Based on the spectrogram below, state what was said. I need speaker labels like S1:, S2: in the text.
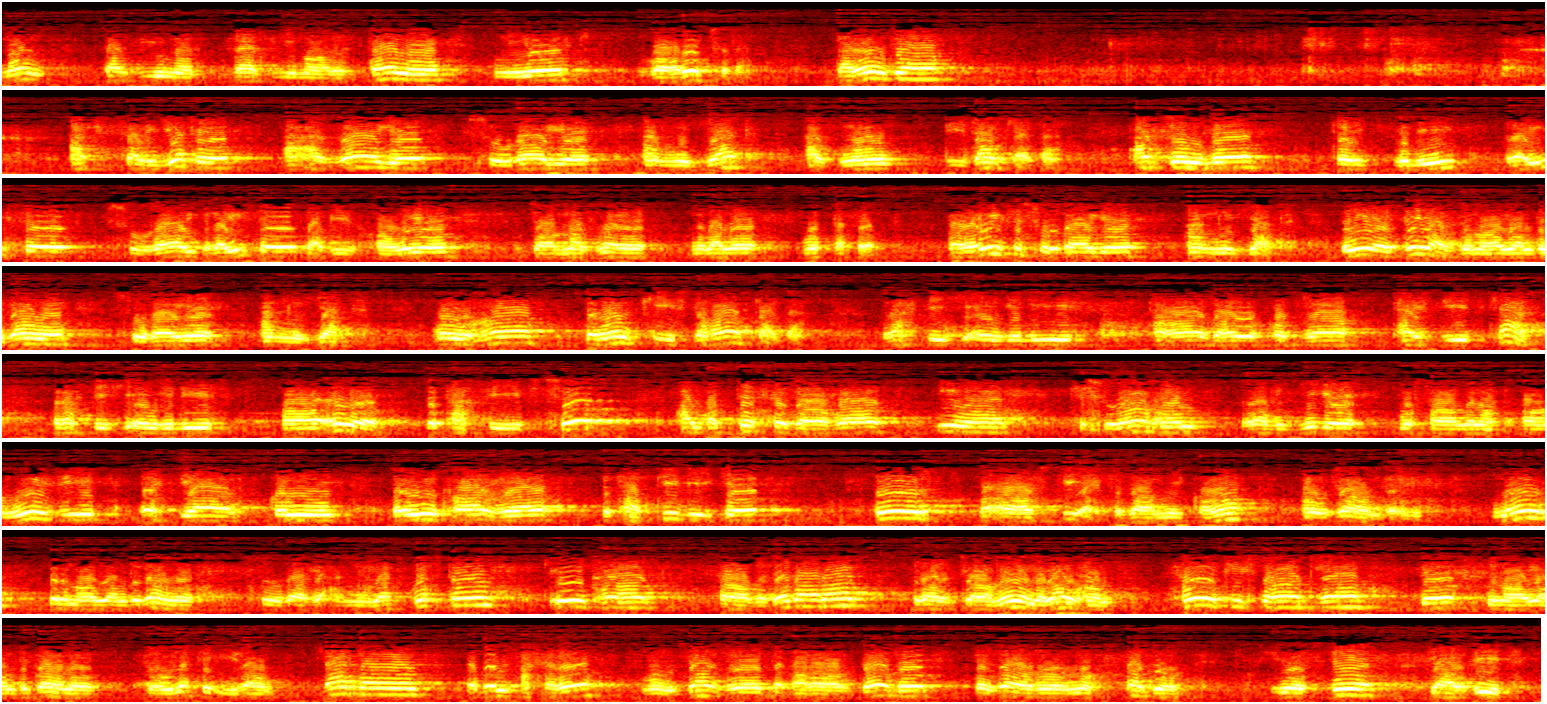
S1: من در, در بیمارستان نیویورک وارد شدم. در اونجا اکثریت اعضای شورای امنیت از من دیدن کردن. از جمله تریکولی رئیس شورای رئیس دبیرخانه مجمع ملل متفق رئیس شورای امنیت. به یه عده از نمایندگان شورای امنیت. اونها به من پیشنهاد کردند. وقتی که انگلیس تقاضای خود را تجدید کرد وقتی که انگلیس قائل به تخفیف شد البته سزاوار این است که شما هم رویه مسالمت آمیزی اختیار کنید و این کار را به ترتیبی که اون و آشتی اقتضا می انجام دهید. من به نمایندگان امنیت گفتم که این کار سابقه دارد در جامعه ملل هم همین پیشنهاد را به نمایندگان دولت ایران کردند و بالاخره منجر به قرارداد 1933 گردید.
